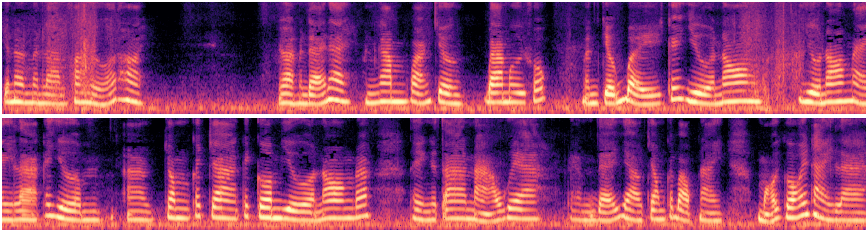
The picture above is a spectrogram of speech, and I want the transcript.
cho nên mình làm phân nửa thôi. Rồi mình để đây mình ngâm khoảng chừng 30 phút. Mình chuẩn bị cái dừa non dừa non này là cái dừa à, trong cái cha cái cơm dừa non đó thì người ta nạo ra để vào trong cái bọc này. Mỗi gói này là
